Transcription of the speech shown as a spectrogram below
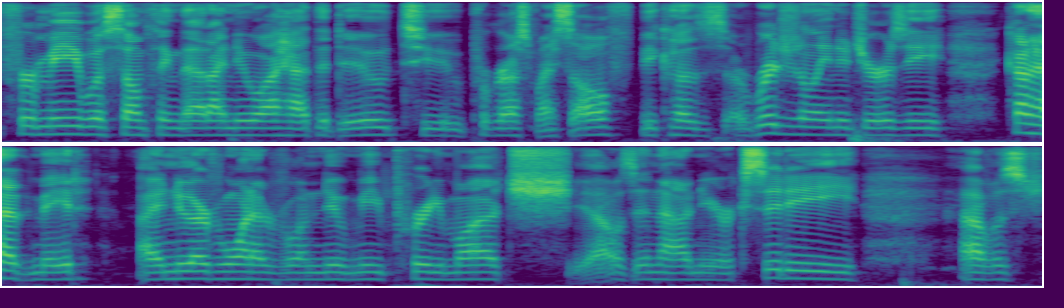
for me was something that I knew I had to do to progress myself because originally New Jersey kind of had made. I knew everyone, everyone knew me pretty much. I was in out of New York City. I was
